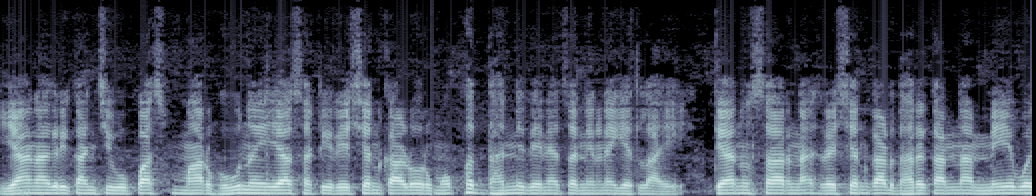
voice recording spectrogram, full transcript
या नागरिकांची उपासमार होऊ नये यासाठी रेशन कार्डवर मोफत धान्य देण्याचा निर्णय घेतला आहे. त्यानुसार रेशन कार्ड धारकांना मे व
